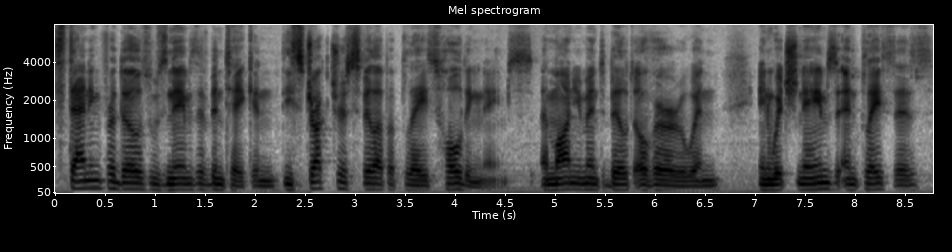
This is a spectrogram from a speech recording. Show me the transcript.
Standing for those whose names have been taken, these structures fill up a place holding names, a monument built over a ruin in which names and places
